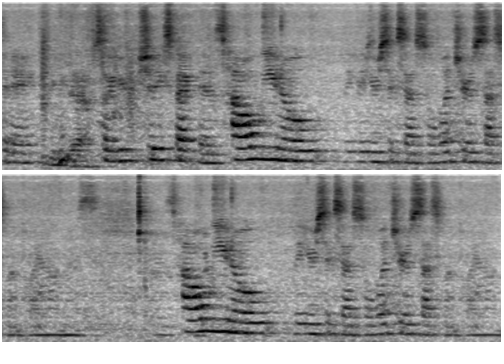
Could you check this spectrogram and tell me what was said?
today, mm-hmm. Yeah. so you should expect this. How will you know that you're successful? What's your assessment plan on this? How will you know that you're successful? What's your assessment plan on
